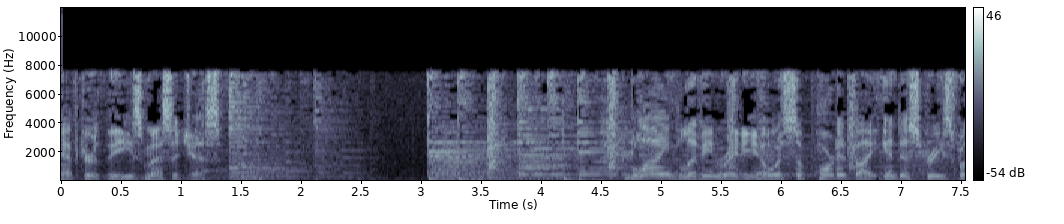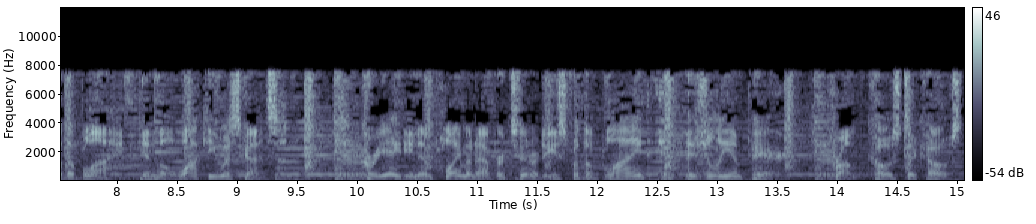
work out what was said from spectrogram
after these messages. Blind Living Radio is supported by Industries for the Blind in Milwaukee, Wisconsin, creating employment opportunities for the blind and visually impaired from coast to coast.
